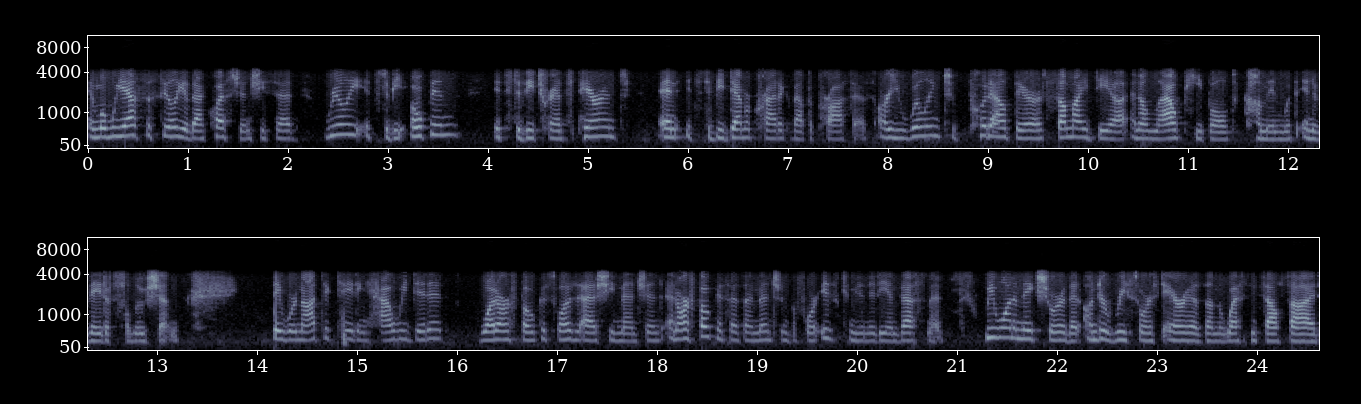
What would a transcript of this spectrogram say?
And when we asked Cecilia that question, she said, really, it's to be open it's to be transparent and it's to be democratic about the process. Are you willing to put out there some idea and allow people to come in with innovative solutions? They were not dictating how we did it, what our focus was, as she mentioned. And our focus, as I mentioned before, is community investment. We want to make sure that under resourced areas on the west and south side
